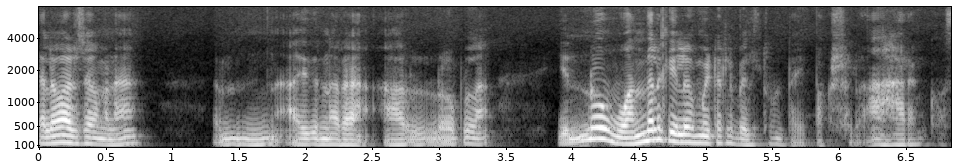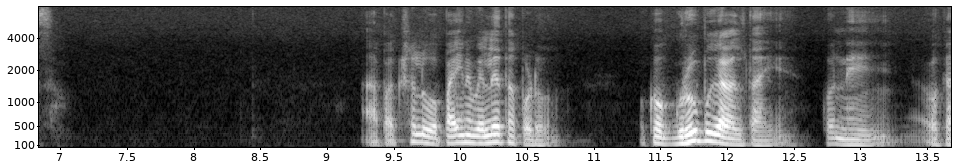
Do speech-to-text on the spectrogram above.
తెల్లవారుజామున ఐదున్నర ఆరు లోపల ఎన్నో వందల కిలోమీటర్లు వెళ్తుంటాయి పక్షులు ఆహారం కోసం. ఆ పక్షులు పైన వెళ్ళేటప్పుడు ఒక గ్రూపుగా వెళ్తాయి. కొన్ని ఒక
